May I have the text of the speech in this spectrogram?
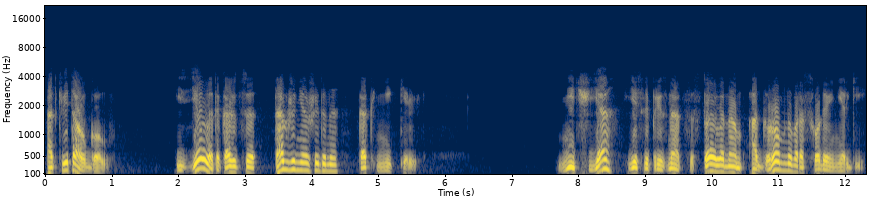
отквитал гол. И сделал это, кажется, так же неожиданно, как Никель. Ничья, если признаться, стоила нам огромного расхода энергии.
